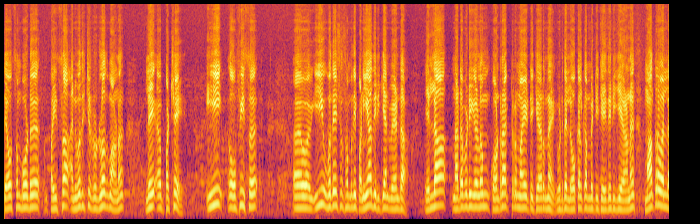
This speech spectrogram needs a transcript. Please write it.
ദേവസ്വം ബോർഡ് പൈസ അനുവദിച്ചിട്ടുള്ളതുമാണ്. പക്ഷേ ഈ ഓഫീസ് ഈ ഉപദേശ സമിതി പണിയാതിരിക്കാൻ വേണ്ട എല്ലാ നടപടികളും കോൺട്രാക്ടറുമായിട്ട് ചേർന്ന് ഇവിടുത്തെ ലോക്കൽ കമ്മിറ്റി ചെയ്തിരിക്കുകയാണ്. മാത്രമല്ല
